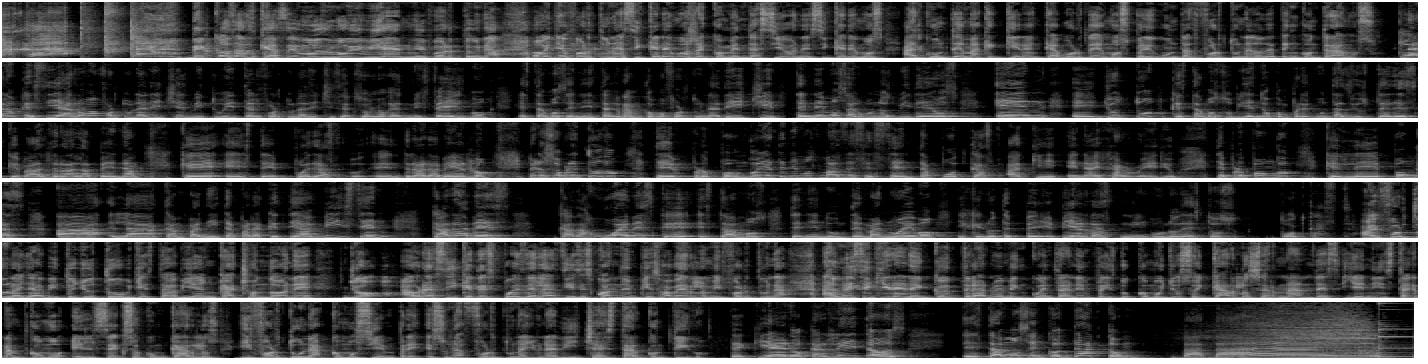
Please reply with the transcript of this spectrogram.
de cosas que hacemos muy bien, mi Fortuna. Oye, Fortuna, si queremos recomendaciones, si queremos algún tema que quieran que abordemos, preguntas, Fortuna, ¿dónde te encontramos? Claro que sí, arroba Fortuna es mi Twitter, Fortuna Sexóloga es mi Facebook, estamos en Instagram como Fortuna Dichi, tenemos algunos videos en eh, YouTube que estamos subiendo con preguntas de ustedes que valdrá la pena que este, puedas eh, entrar a verlo, pero sobre todo te propongo, ya tenemos más de 60 podcasts aquí en iHeartRadio, te propongo que le pongas a la campanita para que te avisen cada vez cada jueves que estamos teniendo un tema nuevo y que no te pierdas ninguno de estos podcasts. Ay, Fortuna, ya vi tu YouTube y está bien cachondón, ¿eh? Yo, ahora sí que después de las 10 es cuando empiezo a verlo, mi Fortuna. A mí si quieren encontrarme, me encuentran en Facebook como yo soy Carlos Hernández y en Instagram como El Sexo con Carlos. Y Fortuna, como siempre, es una fortuna y una dicha estar contigo. Te quiero, Carlitos. Estamos en contacto. Bye bye.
